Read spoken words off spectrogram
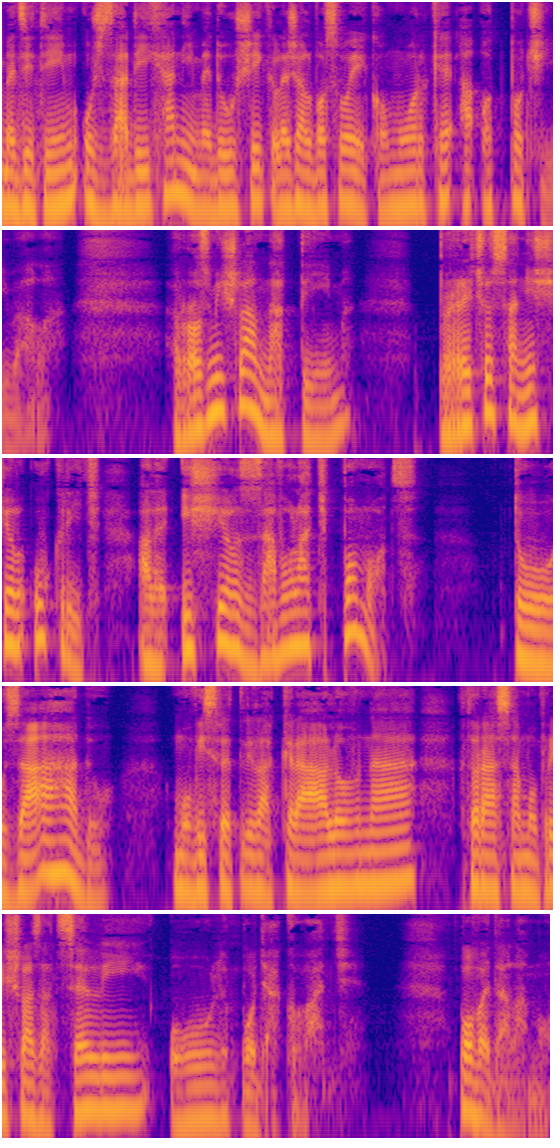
Medzi tým už zadýchaný medúšik ležal vo svojej komórke a odpočíval. Rozmýšľal nad tým, prečo sa nešiel ukryť, ale išiel zavolať pomoc. Tú záhadu mu vysvetlila kráľovná, ktorá sa mu prišla za celý úľ poďakovať. Povedala mu,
